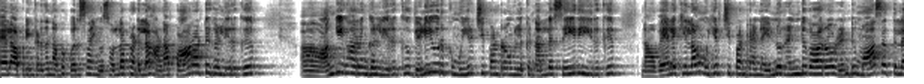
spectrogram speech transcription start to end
வேலை அப்படிங்கிறது நம்ம பெருசாக இங்கே சொல்லப்படலை. ஆனால் பாராட்டுகள் இருக்குது அங்கீகாரங்கள் இருக்குது வெளியூருக்கு முயற்சி பண்ணுறவங்களுக்கு நல்ல செய்தி இருக்குது நான் வேலைக்கெல்லாம் முயற்சி பண்ணுறேன் இன்னும் ரெண்டு வாரம் ரெண்டு மாசத்துல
